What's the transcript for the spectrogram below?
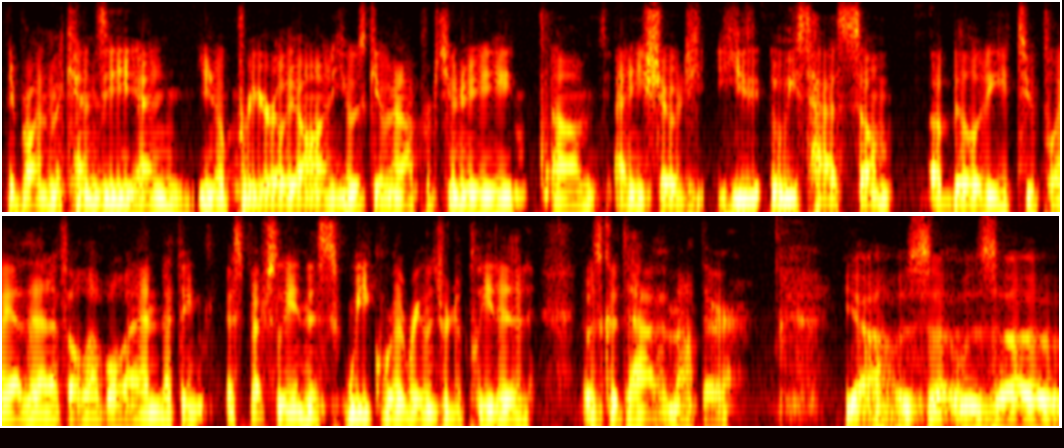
they brought in McKenzie, and you know, pretty early on, he was given an opportunity, um, and he showed he at least has some ability to play at the NFL level. And I think, especially in this week where the Ravens were depleted, it was good to have him out there. Yeah, it was uh, it was uh,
